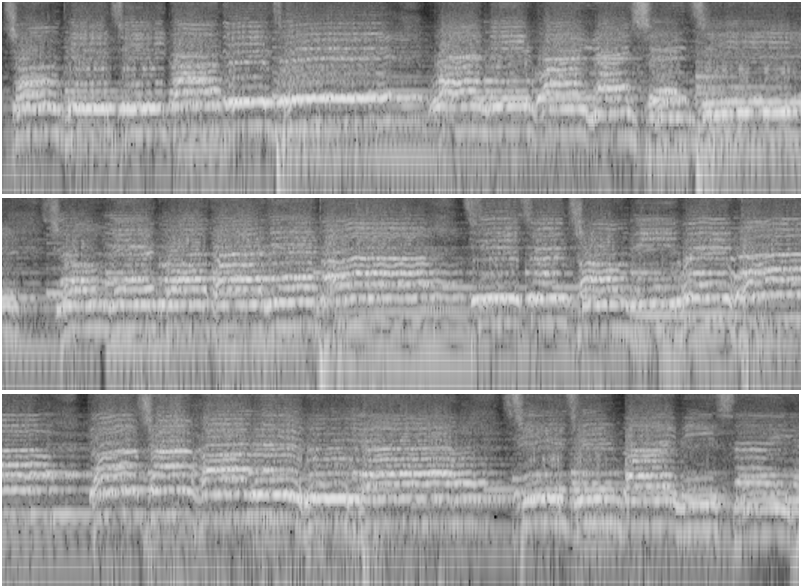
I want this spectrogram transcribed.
从地极到地极，万民欢然献祭，从列国到列邦，齐尊崇你为王，高唱哈利路亚，齐敬拜弥赛亚。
